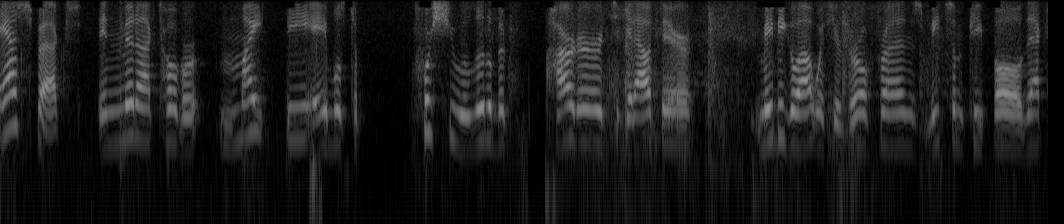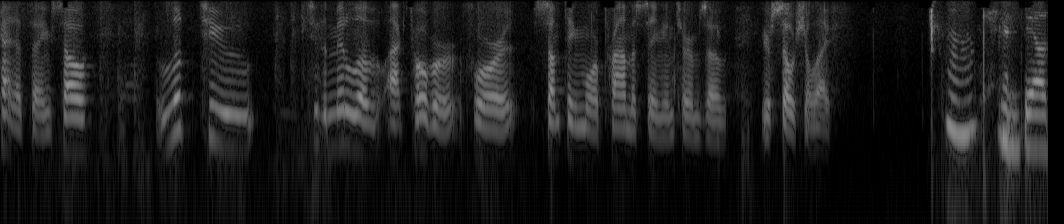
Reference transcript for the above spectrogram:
aspects in mid-October might be able to push you a little bit harder to get out there. Maybe go out with your girlfriends, meet some people, that kind of thing. So look to to the middle of October for something more promising in terms of your social life. Mm-hmm. Okay. Good deal.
